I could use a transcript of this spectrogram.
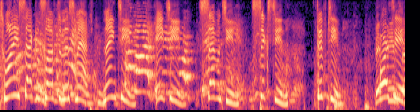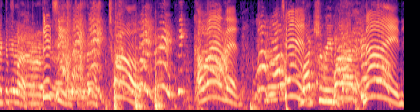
20 seconds left in this match. 19, 18, 17, 16, 15, 15 14. seconds left. 13, 12, 11, 10, Luxury, we got it. 9.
